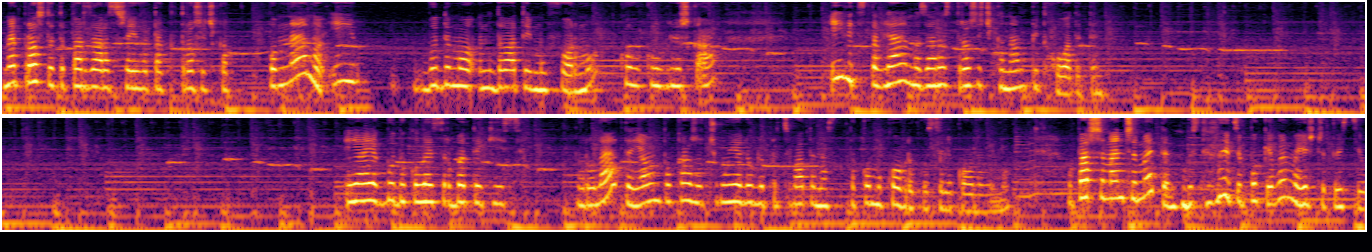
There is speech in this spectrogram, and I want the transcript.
Ми просто тепер зараз ще його так трошечки помнемо і будемо надавати йому форму кругляшка. І відставляємо зараз трошечки нам підходити. Я як буду колись робити якісь рулети, я вам покажу, чому я люблю працювати на такому коврику силіконовому. По-перше, менше мити, бо стільницю поки вимиєш чи той стіл.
